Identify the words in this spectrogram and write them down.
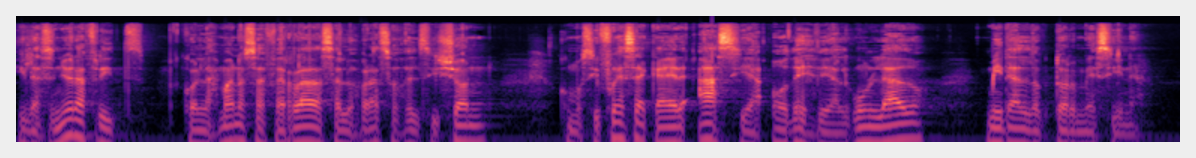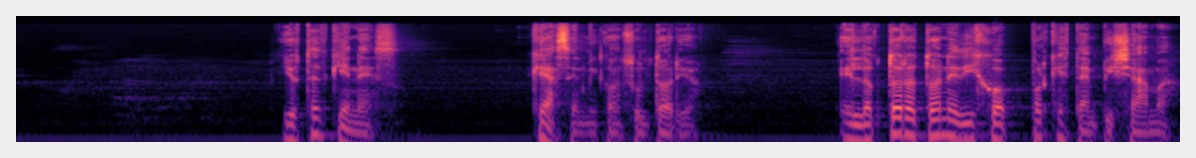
y la señora Fritz, con las manos aferradas a los brazos del sillón, como si fuese a caer hacia o desde algún lado, mira al doctor Mesina. ¿Y usted quién es? ¿Qué hace en mi consultorio? El doctor Otone dijo, ¿por qué está en pijama?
